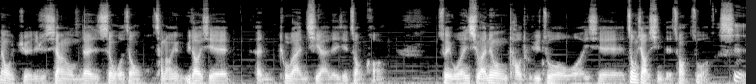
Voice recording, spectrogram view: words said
那我觉得，就像我们在生活中常常遇到一些很突然起来的一些状况，所以我很喜欢用陶土去做我一些中小型的创作。是。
